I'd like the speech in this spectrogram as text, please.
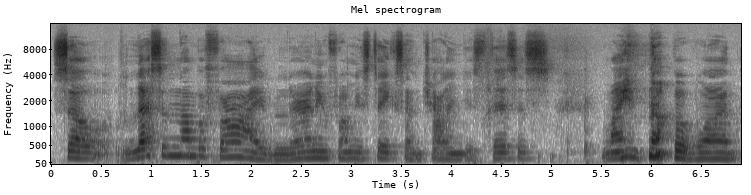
So lesson number five learning from mistakes and challenges. This is my number one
